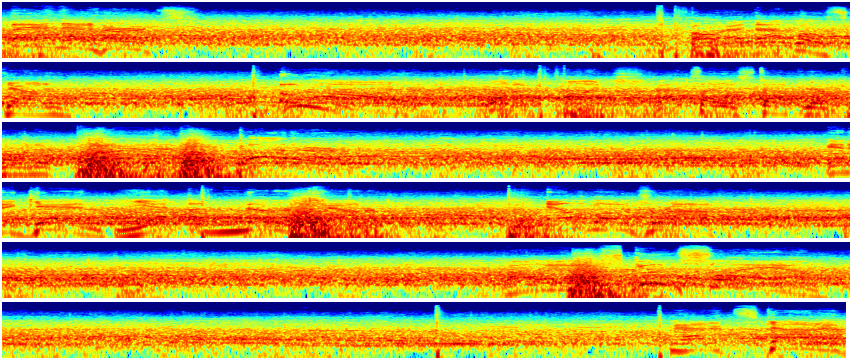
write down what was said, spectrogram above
Man, that hurts. Oh, had that well scouted. Ooh, what a punch. That's how you stop your opponent. Cutter! And again, yet another counter. Elbow drop. Oh, scoop slam. Had it scouted.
